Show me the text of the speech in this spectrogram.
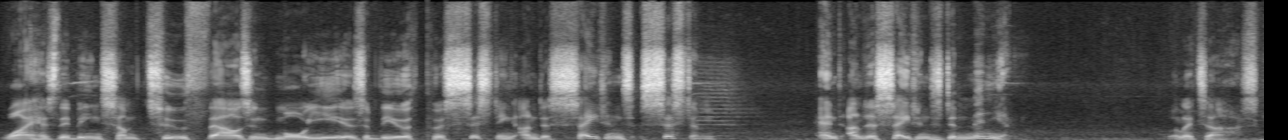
Why has there been some 2,000 more years of the earth persisting under Satan's system and under Satan's dominion? Well, let's ask.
